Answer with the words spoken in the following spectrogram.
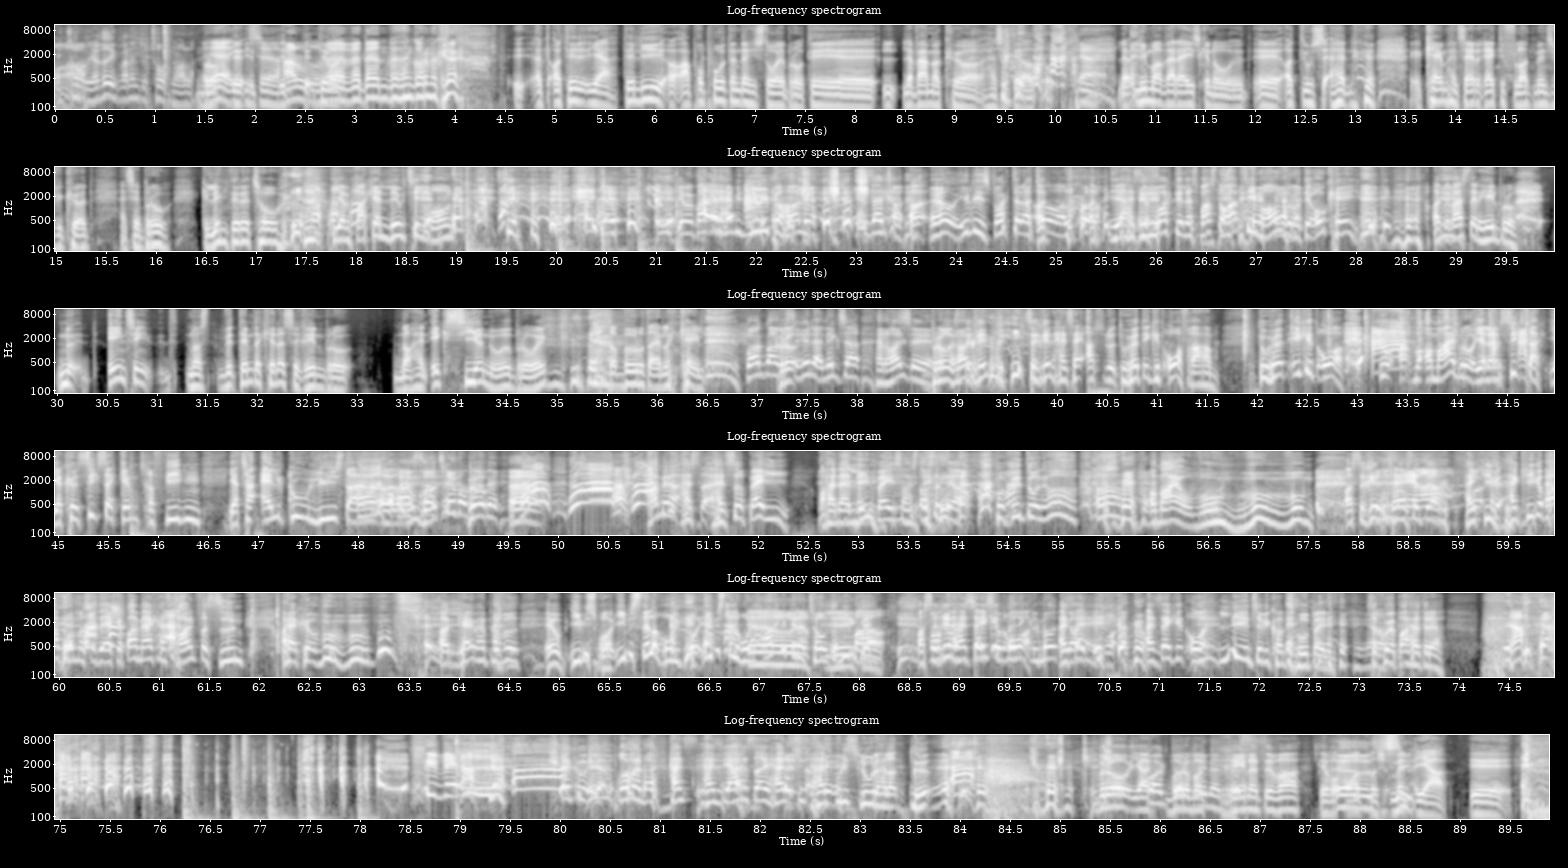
mit tog. Jeg ved ikke, hvordan du tog den. Bro, ja, det- Ibis, det- har du... det- det var- hvad- Hvordan, hvordan går det med køkken? Øh, Og det, ja, det er lige, og apropos den der historie, bro, det, øh, lad være med at køre hasarderet, bro. ja. Lad, lige meget hvad der er, I skal nå. Øh, og du, han, Cam, han sagde det rigtig flot, mens vi kørte. Han sagde, bro, glem det der tog. jeg vil bare gerne leve til i morgen. Jeg, Jeg vil bare gerne have mit liv i behold. Jeg sagde til ham, jo, Ibis, fuck det der tog? Og ja, han siger, fuck det, lad os bare stå op til i morgen, bro. Det er okay. og det værste af det hele, bro. N- en ting, når, dem, der kender Serin, bro, når han ikke siger noget, bro, ikke? så ved du, der er et eller andet galt. Fuck mig, Bro- Serin, han ikke sagde, han holdt det. Bro, han holdt Serin, Serin, han sagde absolut, du hørte ikke et ord fra ham. Du hørte ikke et ord. Du, og, og, mig, bro, jeg laver zigzag. Jeg kører zigzag gennem trafikken. Jeg tager alle gule lys, der er. Og Øh, sidder til mig Bro, med det. ham her, han, han sidder bag i. Og han er alene bag, så han står sådan der på vinduerne. Åh, åh, og mig jo vum, vum, vum. Og så står sådan der. Han kigger, han kigger bare på mig sådan der. Jeg kan bare mærke hans øjne fra siden. Og jeg kører vum, vum, vum. Og Cam, han blev ved. Jo, Ibis, bror. Ibis stille og roligt, bror. Ibis stille og roligt. Fuck det der tog, det er lige meget. Og så Hvorfor han sagde ikke et ord. Han sagde, han sagde ikke et ord, lige indtil vi kom til hovedbanen. Så kunne jeg bare høre det der. Vi vinder! Ja, jeg kunne, ja, prøv man, hans, hans hjerte sad i halsen, og han skulle lige slutte, han havde... Bro, jeg, Fuck, hvor hvor der var griner det. var, det var Øh, ordentligt. Men ja, øh,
